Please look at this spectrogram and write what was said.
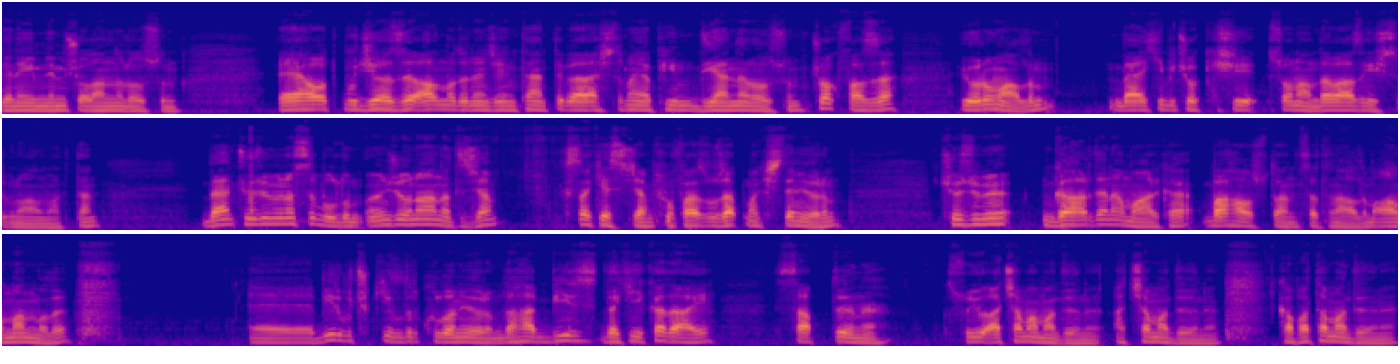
deneyimlemiş olanlar olsun. Veyahut bu cihazı almadan önce internette bir araştırma yapayım diyenler olsun. Çok fazla yorum aldım. Belki birçok kişi son anda vazgeçti bunu almaktan. Ben çözümü nasıl buldum? Önce onu anlatacağım. Kısa keseceğim. Çok fazla uzatmak istemiyorum. Çözümü Gardena marka Bauhaus'tan satın aldım. Alman malı. Ee, bir buçuk yıldır kullanıyorum. Daha bir dakika dahi saptığını, suyu açamamadığını, açamadığını, kapatamadığını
